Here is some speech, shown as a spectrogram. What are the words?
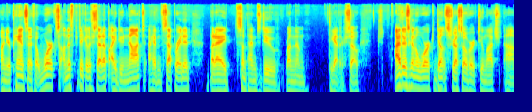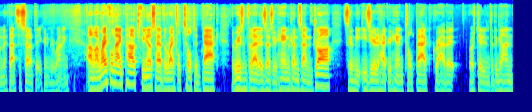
on your pants and if it works. On this particular setup, I do not. I have them separated, but I sometimes do run them together. So either is going to work. Don't stress over it too much um, if that's the setup that you're going to be running. Um, my rifle mag pouch, if you notice, I have the rifle tilted back. The reason for that is as your hand comes down to draw, it's going to be easier to have your hand tilt back, grab it, rotate it into the gun.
